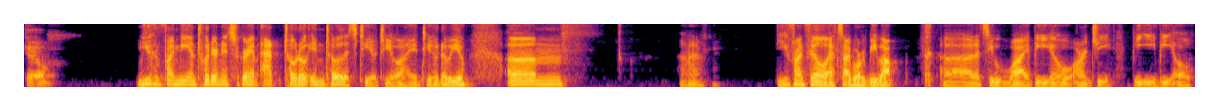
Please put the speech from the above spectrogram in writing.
Cale. You can find me on Twitter and Instagram at Toto Into. That's T O T O I N T O W. Um, I don't know. You can find Phil at Cyborg Bebop. Uh, that's C Y B O R G B E B O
